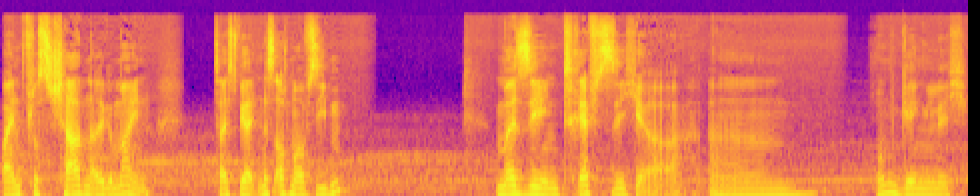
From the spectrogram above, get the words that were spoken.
Beeinflusst Schaden allgemein. Das heißt, wir halten das auch mal auf 7. Mal sehen, treffsicher. Ähm, umgänglich.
